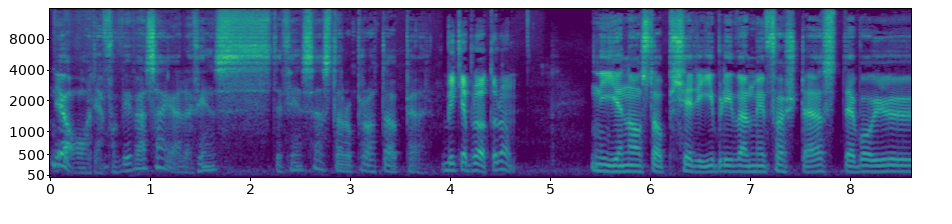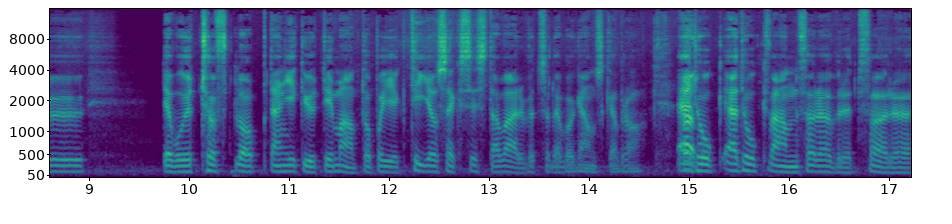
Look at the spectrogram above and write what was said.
Ja, det får vi väl säga. Det finns, det finns hästar att prata upp här. Vilka pratar du om? Nio nonstop Cherie blir väl min första häst. Det var ju det var ju ett tufft lopp. Den gick ut i Mantorp och gick 10 och 6 sista varvet så det var ganska bra. Ad Hoc vann för övrigt för uh,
